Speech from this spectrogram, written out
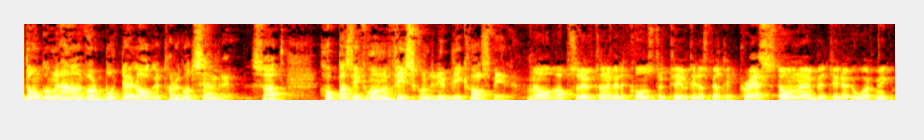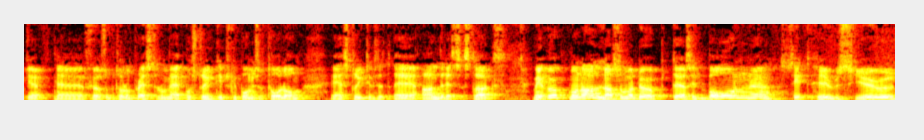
de gånger han har varit borta i laget har det gått sämre. Så att hoppas vi får honom frisk om det nu blir kvalspel. Ja, absolut. Han är väldigt konstruktiv till att spela till Preston. Eh, betyder oerhört mycket. Eh, för Först på tal om Preston, de är med på Stryktipskupongen så talar om eh, Stryktipset alldeles strax. Men jag uppmanar alla som har döpt sitt barn, sitt husdjur,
